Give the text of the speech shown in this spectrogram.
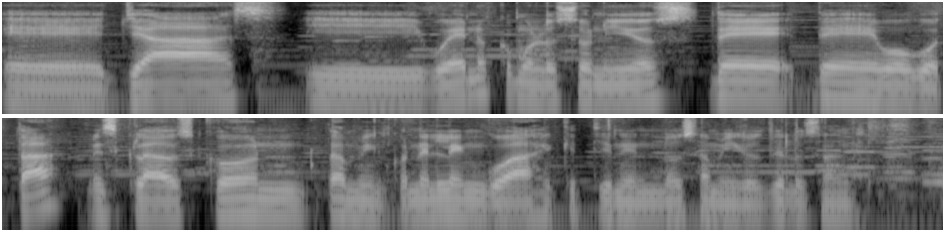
eh, jazz y bueno, como los sonidos de, de Bogotá mezclados con, también con el lenguaje que tienen los amigos de Los Ángeles.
